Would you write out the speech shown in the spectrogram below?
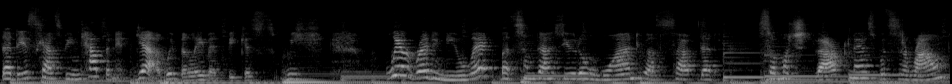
that this has been happening. Yeah, we believe it because we we already knew it, but sometimes you don't want to accept that so much darkness was around.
